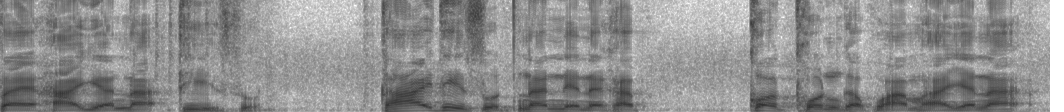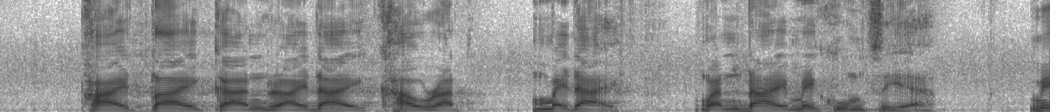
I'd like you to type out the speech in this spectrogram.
แต่หายนะที่สุด ท้ายที่สุดนั้นเนี่ยนะครับ ก็ทนกับความหายนะ ภายใต้การรายได้เข้ารัฐไม่ได้ มันได้ไม่คุ้มเสียมิ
